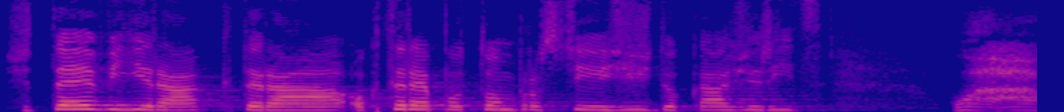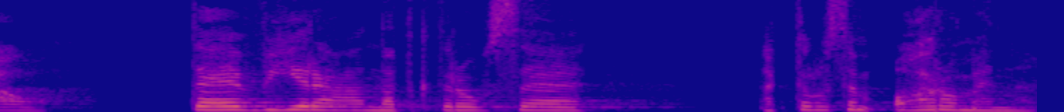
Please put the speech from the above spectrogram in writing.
Že to je víra, která, o které potom prostě Ježíš dokáže říct, wow, to je víra, nad kterou, se, nad kterou jsem ohromen.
